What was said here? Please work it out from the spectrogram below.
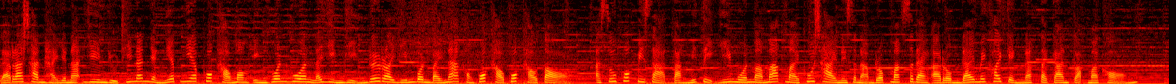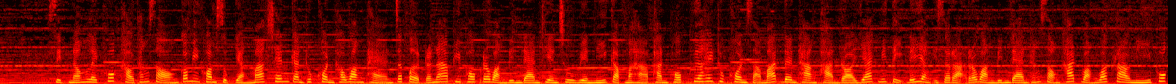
และราชันหายนะยืนอยู่ที่นั่นอย่างเงียบๆพวกเขามองอิงห้วนห้วนๆและหญิงหญิงด้วยรอยยิ้มบนใบหน้าของพวกเขาพวกเขาต่ออสู้พวกปีศาจต่างมิติยี่ม้วนมามากมายผู้ชายในสนามรบมักแสดงอารมณ์ได้ไม่ค่อยเก่งนักแต่การกลับมาของ สิทธิ์น้องเล็กพวกเขาทั้งสองก็มีความสุขอย่างมากเช่นกันทุกคนเขาวางแผนจะเปิดระนาบพิภพระหว่างดินแดนเทียนชูเวียนนี้กับมหาพันภพเพื่อให้ทุกคนสามารถเดินทางผ่านรอยแยกมิติได้อย่างอิสระระหว่างดินแดนทั้งสองคาดหวังว่าคราวนี้พวก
